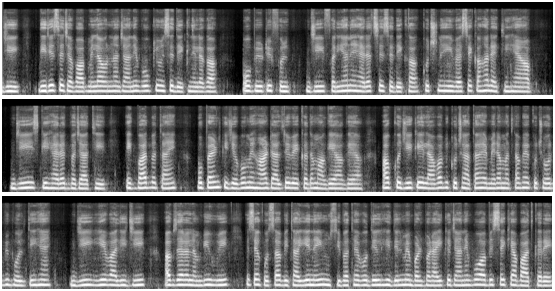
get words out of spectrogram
जी, धीरे से जवाब मिला और न जाने वो क्यों इसे देखने लगा। ओ, ब्यूटीफुल। जी, फरिया ने हैरत से इसे देखा। कुछ नहीं, वैसे कहाँ रहती हैं आप? जी, इसकी हैरत बजा थी एक बात बताएँ, वो पेंट की जेबों में हाथ डालते हुए कदम आगे आ गया। आपको जी के अलावा भी कुछ आता है? मेरा मतलब है कुछ और भी बोलती हैं। जी, ये वाली जी, अब ज़रा लंबी हुई, इसे गुस्सा भी था, ये नई मुसीबत है, वो दिल ही दिल में बड़बड़ाई के जाने, वो अब इससे क्या बात करे?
